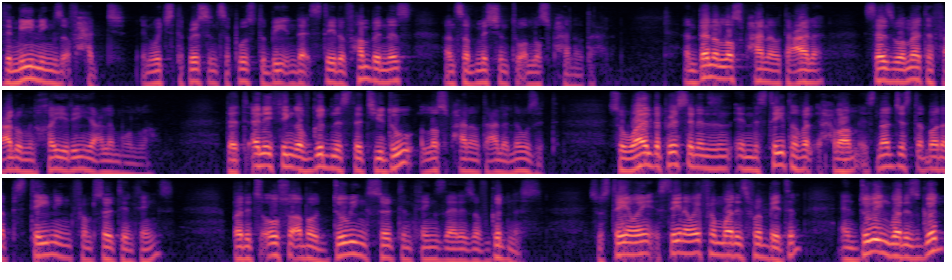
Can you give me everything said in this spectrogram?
the meanings of Hajj, in which the person is supposed to be in that state of humbleness and submission to Allah subhanahu wa ta'ala. And then Allah subhanahu wa ta'ala says, وَمَا تَفْعَلُوا مِنْ خَيْرٍ يَعْلَمُهُ اللَّهُ That anything of goodness that you do, Allah subhanahu wa ta'ala knows it. So while the person is in, in the state of al-ihram, it's not just about abstaining from certain things, but it's also about doing certain things that is of goodness. So stay away, staying away from what is forbidden and doing what is good.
